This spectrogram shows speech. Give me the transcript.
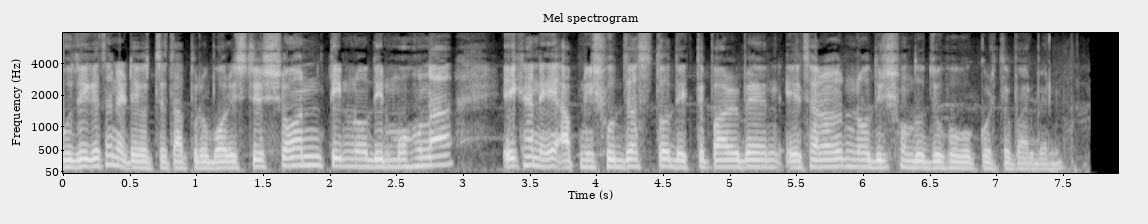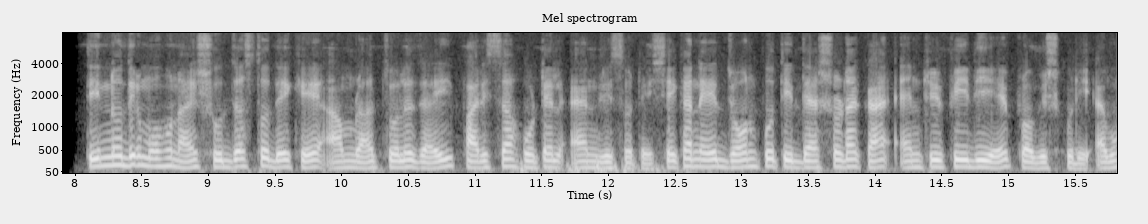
বুঝে গেছেন, এটাই হচ্ছে চাঁদপুরের বড় স্টেশন, তিন নদীর মোহনা। এখানে আপনি সূর্যাস্ত দেখতে পারবেন, এছাড়াও নদীর সৌন্দর্য উপভোগ করতে পারবেন। তিন নদীর মোহনায় সূর্যাস্ত দেখে আমরা চলে যাই ফারিসা হোটেল অ্যান্ড রিসোর্টে। সেখানে জনপ্রতি দেড়শো টাকা এন্ট্রি ফি দিয়ে প্রবেশ করি এবং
